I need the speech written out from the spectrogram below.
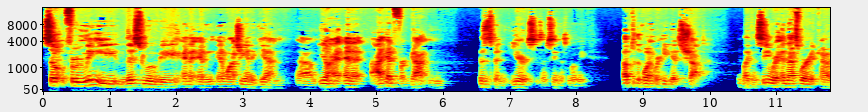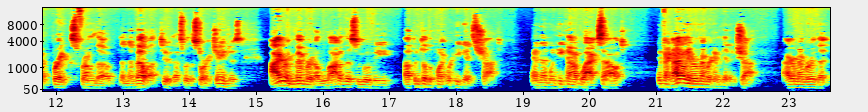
So for me, this movie and and, and watching it again, um, you know, I, and it, I had forgotten because it's been years since I've seen this movie, up to the point where he gets shot, like the scene where, and that's where it kind of breaks from the the novella too. That's where the story changes. I remembered a lot of this movie up until the point where he gets shot, and then when he kind of blacks out. In fact, I don't even remember him getting shot. I remember that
